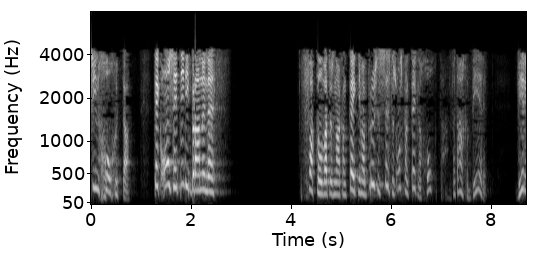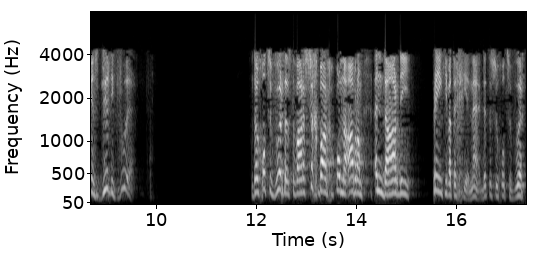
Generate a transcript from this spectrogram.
sien Golgotha. Kyk, ons het nie die brandende fakkel wat ons na kan kyk nie, maar broers en susters, ons kan kyk na Golgotha, wat daar gebeur het. Weereens deur die woord. Onthou God se woord het as te ware sigbaar gekom na Abraham in daardie prentjie wat hy gee, né? Nee, dit is hoe God se woord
